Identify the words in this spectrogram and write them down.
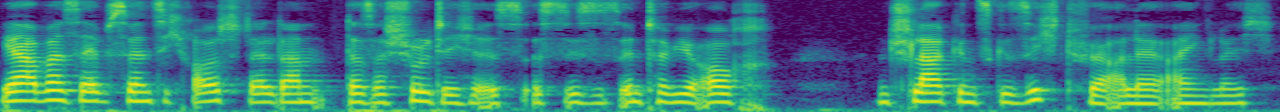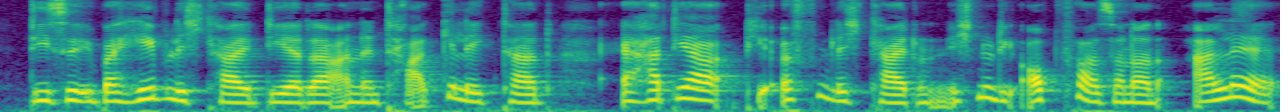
Ja, aber selbst wenn sich herausstellt, dann, dass er schuldig ist, ist dieses Interview auch ein Schlag ins Gesicht für alle eigentlich. Diese Überheblichkeit, die er da an den Tag gelegt hat, er hat ja die Öffentlichkeit und nicht nur die Opfer, sondern alle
